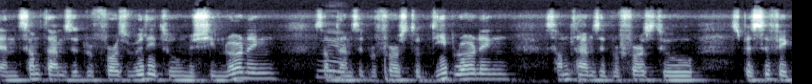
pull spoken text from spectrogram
and sometimes it refers really to machine learning, sometimes it refers to deep learning, sometimes it refers to specific,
